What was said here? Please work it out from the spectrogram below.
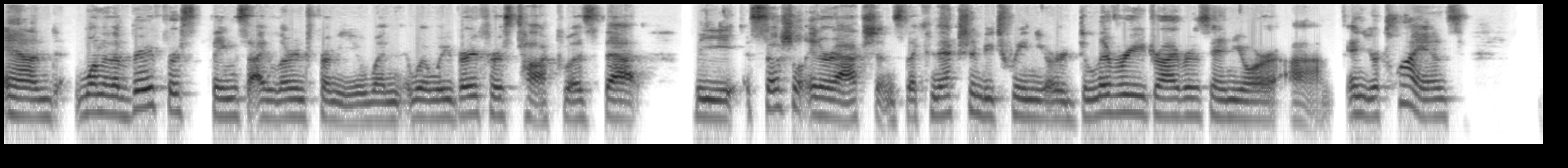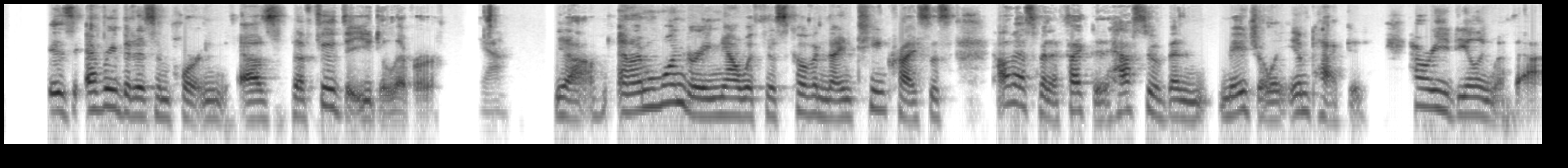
and one of the very first things I learned from you when when we very first talked was that the social interactions, the connection between your delivery drivers and your um, and your clients is every bit as important as the food that you deliver. Yeah. Yeah, and I'm wondering now with this COVID-19 crisis, how that's been affected. It has to have been majorly impacted. How are you dealing with that?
